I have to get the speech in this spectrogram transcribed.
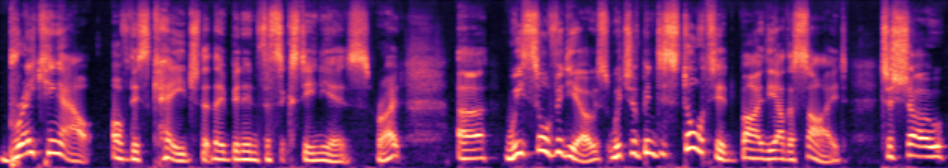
breaking out of this cage that they've been in for 16 years, right? Uh, we saw videos which have been distorted by the other side to show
